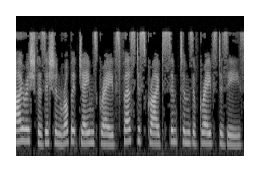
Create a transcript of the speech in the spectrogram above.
Irish physician Robert James Graves first describes symptoms of Graves' disease.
